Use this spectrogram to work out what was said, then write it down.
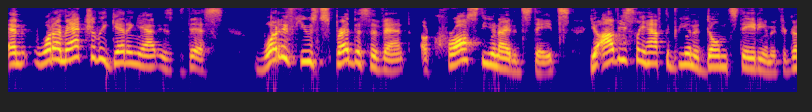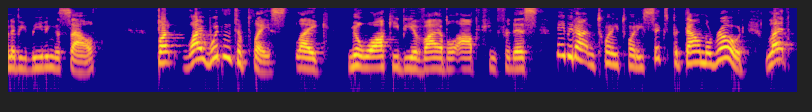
And what I'm actually getting at is this. What if you spread this event across the United States? You obviously have to be in a domed stadium if you're going to be leaving the South. But why wouldn't a place like Milwaukee be a viable option for this? Maybe not in 2026, but down the road. Let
